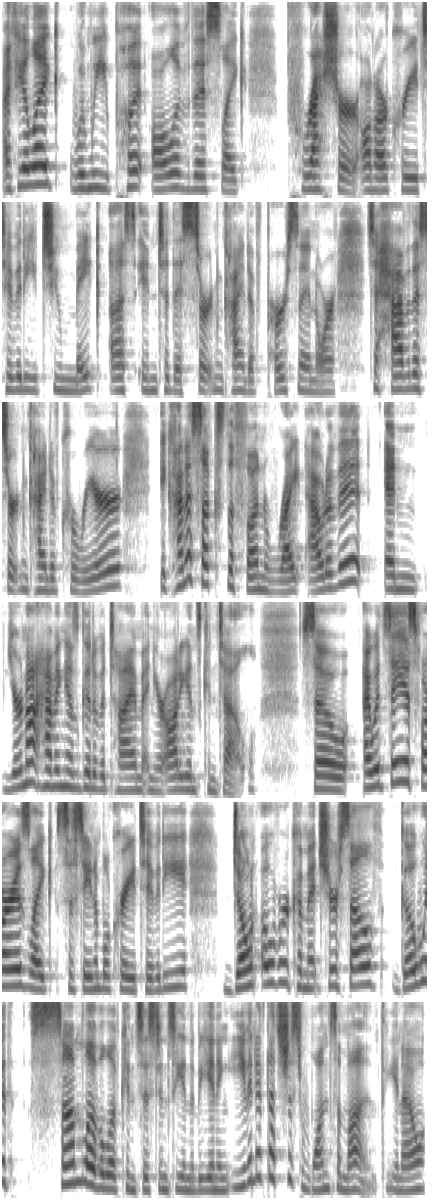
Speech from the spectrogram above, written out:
I feel like when we put all of this like pressure on our creativity to make us into this certain kind of person or to have this certain kind of career, it kind of sucks the fun right out of it. And you're not having as good of a time, and your audience can tell. So, I would say, as far as like sustainable creativity, don't overcommit yourself. Go with some level of consistency in the beginning, even if that's just once a month. You know,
